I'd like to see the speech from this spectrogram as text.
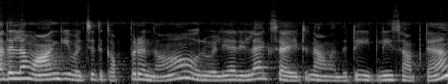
அதெல்லாம் வாங்கி வச்சதுக்கப்புறம் தான் ஒரு வழியாக ரிலாக்ஸ் ஆகிட்டு நான் வந்துட்டு இட்லி சாப்பிட்டேன்.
